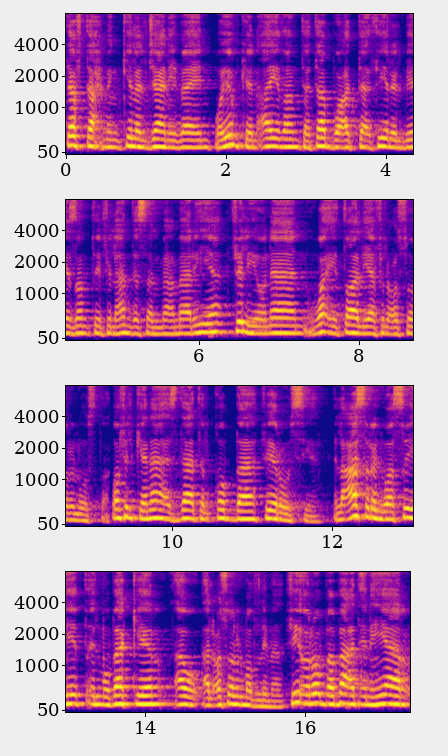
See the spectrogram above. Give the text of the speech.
تفتح من كلا الجانبين. ويمكن أيضا تتبع التأثير البيزنطي في الهندسة المعمارية في اليونان وإيطاليا في العصور الوسطى. وفي الكنائس ذات القبة في روسيا. العصر الوسيط المبكر أو العصور المظلمة. في أوروبا بعد انهيار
